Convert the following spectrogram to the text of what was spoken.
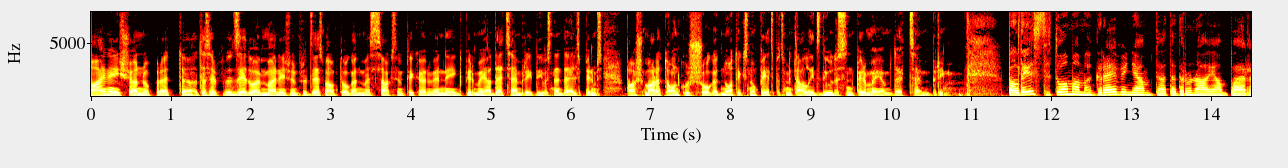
mainīšanu pret tas ir ziedojuma mainīšana pret dziesmām. To gan mēs sāksim tikai un vienīgi 1. decembrī, divas nedēļas pirms paša maratona, kurš šogad notiks no 15. līdz 21. decembrim. Paldies Tomam Grēviņam. Tātad runājām par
